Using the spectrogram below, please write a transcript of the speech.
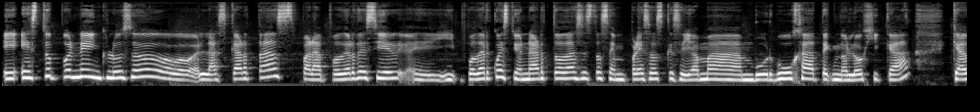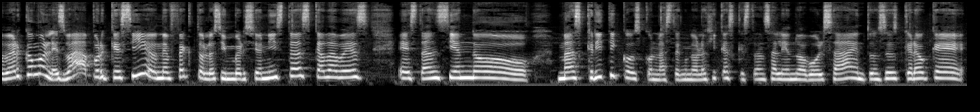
eh, esto pone incluso las cartas para poder decir eh, y poder cuestionar todas estas empresas que se llaman burbuja tecnológica, que a ver cómo les va, porque sí, en efecto, los inversionistas cada vez están siendo más críticos con las tecnológicas que están saliendo a bolsa, entonces creo que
